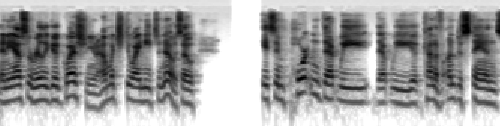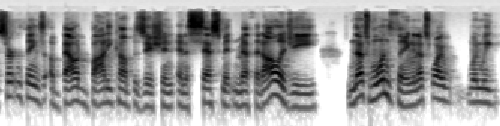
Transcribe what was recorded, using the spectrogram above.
and he asked a really good question. You know, how much do I need to know? So it's important that we that we kind of understand certain things about body composition and assessment methodology and that's one thing and that's why when we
